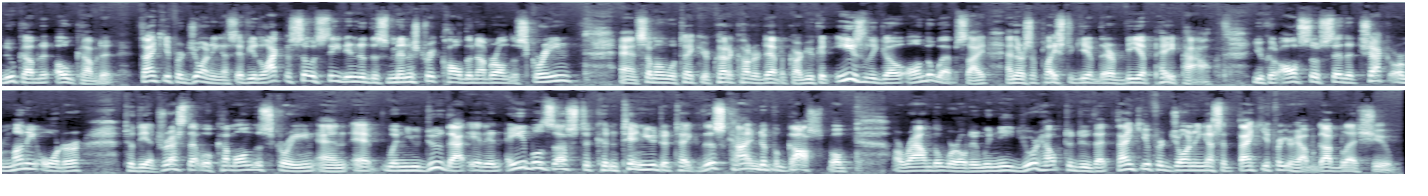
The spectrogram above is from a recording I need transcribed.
new covenant, old covenant. Thank you for joining us. If you'd like to sow a seed into this ministry, call the number on the screen and someone will take your credit card or debit card. You can easily go on the website and there's a place to give there via PayPal. You could also send a check or money order to the address that will come on the screen. And it, when you do that, it enables us to continue to take this kind of a gospel around the world. And we need your help to do that. Thank you for joining us and thank you for your help. God bless you.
